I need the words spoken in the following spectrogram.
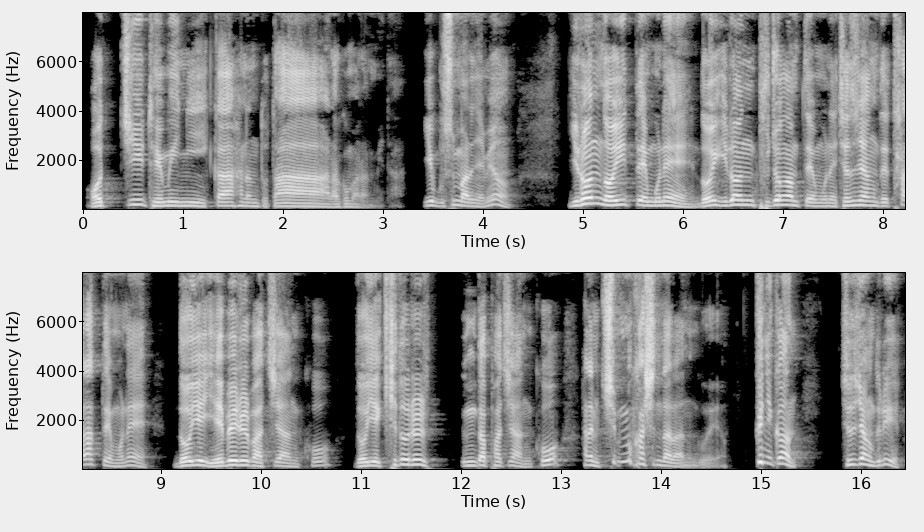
어찌 됨이니까 하는도다 라고 말합니다. 이게 무슨 말이냐면 이런 너희 때문에 너희 이런 부정함 때문에 제사장들 타락 때문에 너희의 예배를 받지 않고 너희의 기도를 응답하지 않고 하나님 침묵하신다라는 거예요. 그러니까 제사장들이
